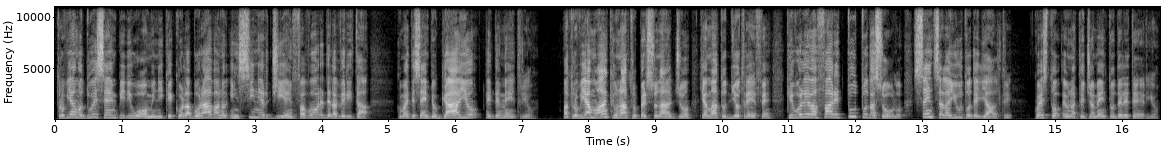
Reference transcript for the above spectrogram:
troviamo due esempi di uomini che collaboravano in sinergia in favore della verità, come ad esempio Gaio e Demetrio. Ma troviamo anche un altro personaggio, chiamato Diotrefe, che voleva fare tutto da solo, senza l'aiuto degli altri. Questo è un atteggiamento deleterio.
